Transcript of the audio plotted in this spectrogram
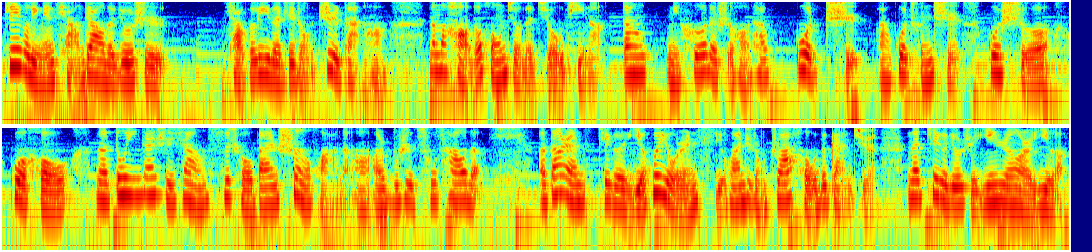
这个里面强调的就是巧克力的这种质感哈。那么好的红酒的酒体呢，当你喝的时候，它过齿啊，过唇齿，过舌，过喉，那都应该是像丝绸般顺滑的啊，而不是粗糙的。啊，当然这个也会有人喜欢这种抓喉的感觉，那这个就是因人而异了。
